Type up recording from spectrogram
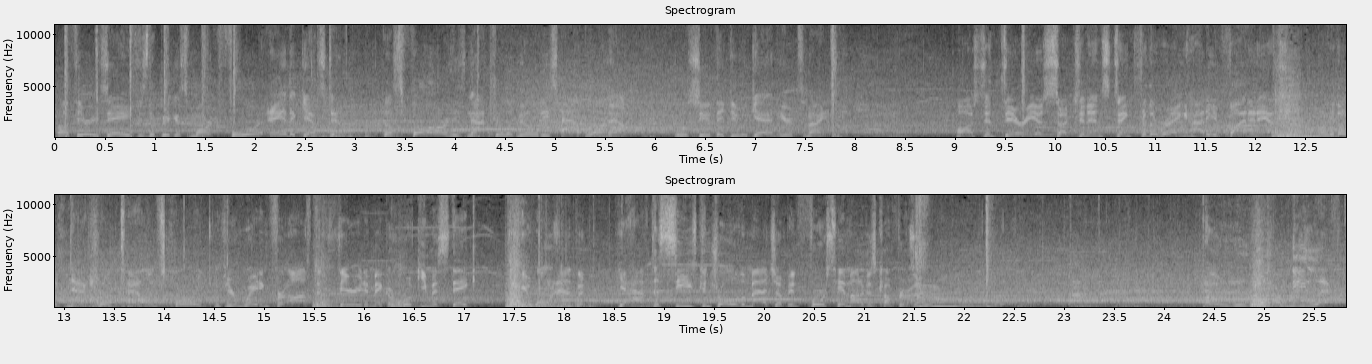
Uh, Theory's age is the biggest mark for and against him. Thus far, his natural abilities have won out. We'll see if they do again here tonight. Austin Theory has such an instinct for the ring. How do you find an answer for natural talents, Corey? If you're waiting for Austin Theory to make a rookie mistake, it won't happen. You have to seize control of the matchup and force him out of his comfort zone. Oh, what a knee lift.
